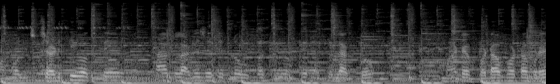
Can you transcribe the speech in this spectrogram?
માહોલ ચડતી વખતે થાક લાગે છે, તેટલો ઉતરતી વખતે નથી લાગતો. માટે ફટાફટ આપણે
